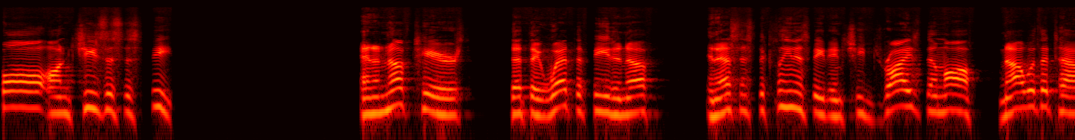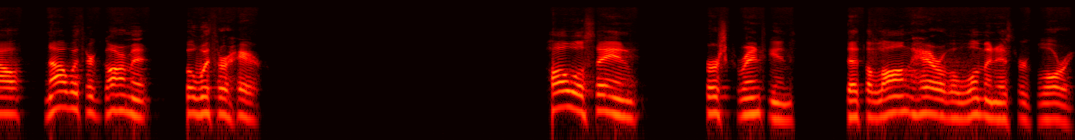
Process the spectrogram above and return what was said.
fall on Jesus' feet. And enough tears that they wet the feet enough, in essence, to clean his feet. And she dries them off, not with a towel, not with her garment, but with her hair. Paul will say in 1 Corinthians that the long hair of a woman is her glory.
